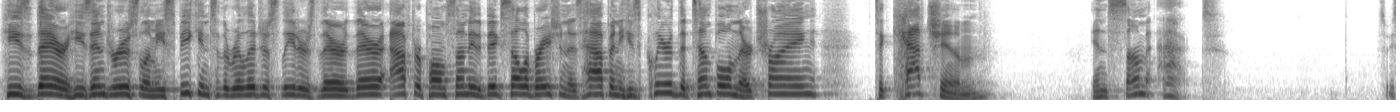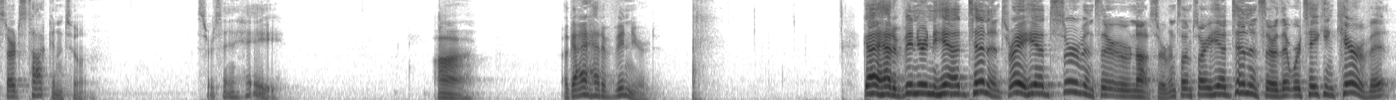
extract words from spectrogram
he's there. He's in Jerusalem. He's speaking to the religious leaders. They're there after Palm Sunday. The big celebration has happened. He's cleared the temple, and they're trying to catch him in some act. So he starts talking to him. He starts saying, Hey, uh, a guy had a vineyard. Guy had a vineyard and he had tenants, right? He had servants there, or not servants, I'm sorry, he had tenants there that were taking care of it,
